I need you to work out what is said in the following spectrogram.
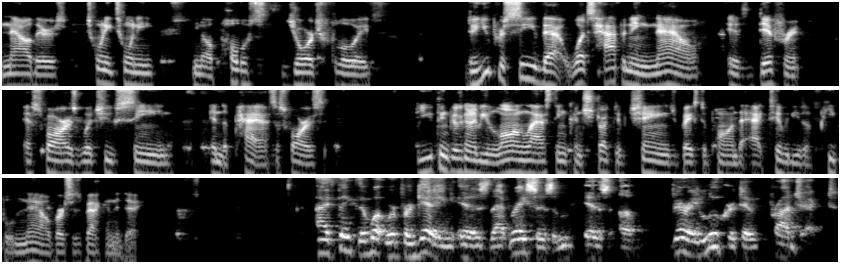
and now there's 2020, you know, post George Floyd. Do you perceive that what's happening now is different as far as what you've seen in the past? As far as do you think there's going to be long lasting constructive change based upon the activities of people now versus back in the day? I think that what we're forgetting is that racism is a very lucrative project.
